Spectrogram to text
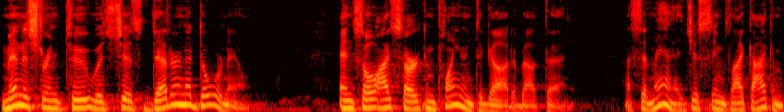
ministering to was just deader than a doornail and so i started complaining to god about that. I said man it just seems like i can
